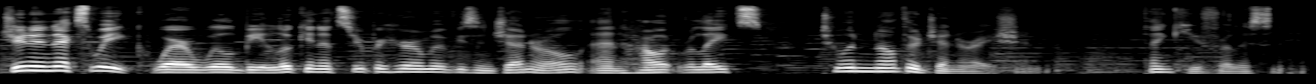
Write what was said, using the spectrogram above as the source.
Tune in next week, where we'll be looking at superhero movies in general and how it relates to another generation. Thank you for listening.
